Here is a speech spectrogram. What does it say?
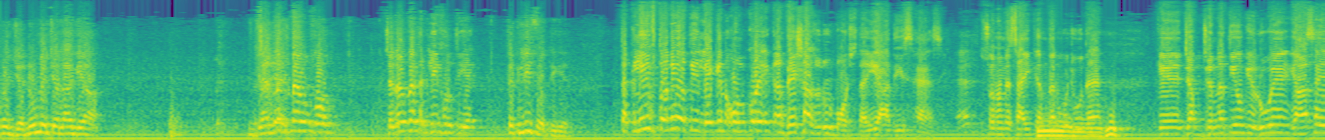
वो जन्नू में चला गया जन्नत में उनको जन्नत में तकलीफ होती है तकलीफ होती है तकलीफ तो नहीं होती लेकिन उनको एक अंदेशा जरूर पहुंचता है ये हदीस है ऐसी सुनन नसाई के अंदर मौजूद है कि जब जन्नतियों की रूहें यहाँ से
